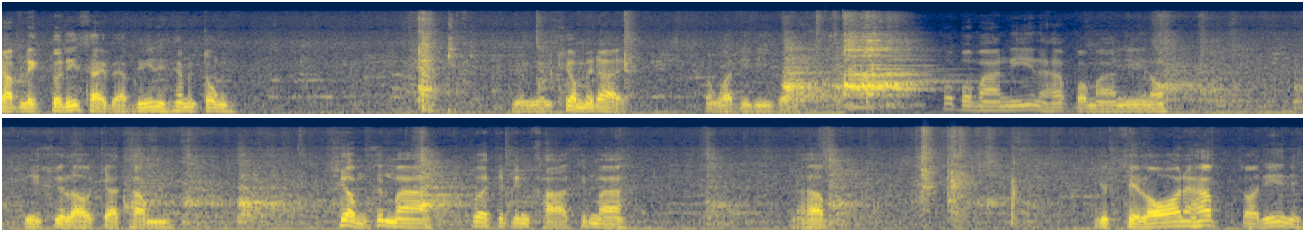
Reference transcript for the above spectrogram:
จับเหล็กตัวนี้ใส่แบบนี้นี่ให้มันตรงย่างยังเชื่อมไม่ได้ ต้องวัดดีๆก่อน ก็ประมาณนี้นะครับประมาณนี้เนาะนี่คือเราจะทำเชื่อมขึ้นมาเพื่อจะเป็นขาขึ้นมานะครับยึดเสียล้อนะครับ ตอนนี้นี่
